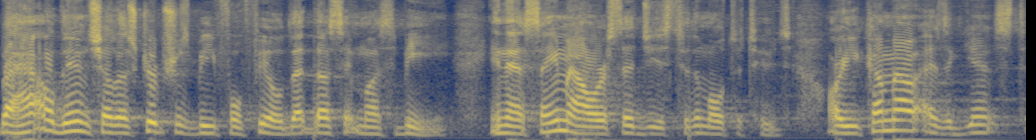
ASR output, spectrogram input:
But how then shall the scriptures be fulfilled that thus it must be? In that same hour said Jesus to the multitudes, Are you come out as against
